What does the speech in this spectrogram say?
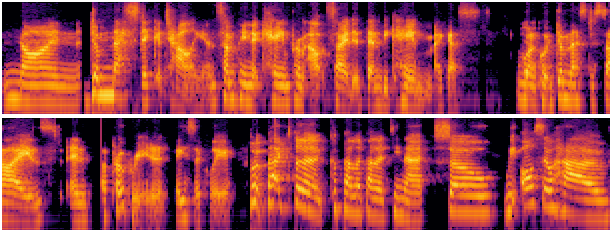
non domestic Italian, something that came from outside it then became, I guess, quote unquote, domesticized and appropriated, basically. But back to the Cappella Palatina. So we also have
